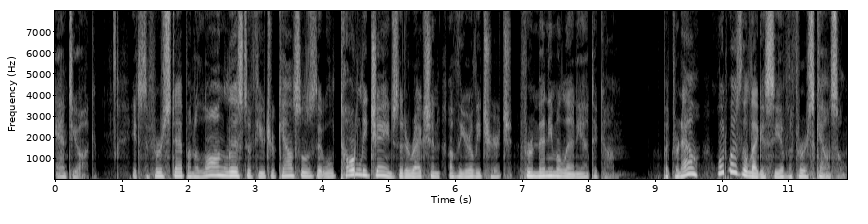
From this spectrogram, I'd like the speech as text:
Antioch. It's the first step on a long list of future councils that will totally change the direction of the early church for many millennia to come. But for now, what was the legacy of the first council?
